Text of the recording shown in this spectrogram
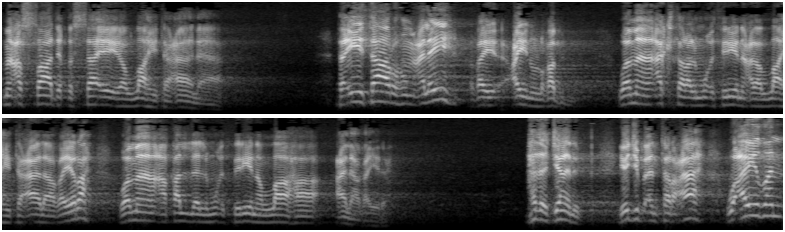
مع الصادق السائر إلى الله تعالى. فإيثارهم عليه عين الغبن. وما أكثر المؤثرين على الله تعالى غيره وما أقل المؤثرين الله على غيره. هذا جانب يجب أن ترعاه وأيضا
